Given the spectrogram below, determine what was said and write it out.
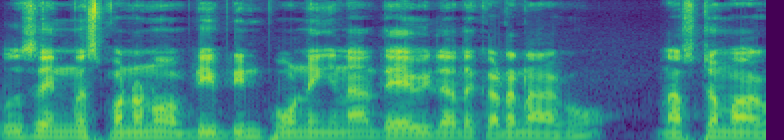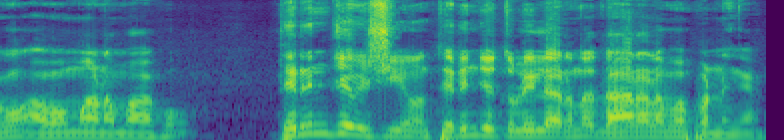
புதுசாக இன்வெஸ்ட் பண்ணணும் அப்படி இப்படின்னு போனீங்கன்னா தேவையில்லாத கடன் ஆகும் நஷ்டமாகும் அவமானமாகும். தெரிஞ்ச விஷயம் தெரிஞ்ச தொழிலாக இருந்தால் தாராளமாக பண்ணுங்கள்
